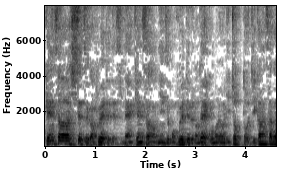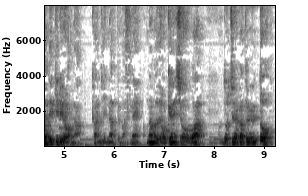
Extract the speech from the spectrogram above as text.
検査施設が増えてですね、検査の人数も増えているので、このようにちょっと時間差ができるような感じになってますね。なので保健省は、どちらかというと、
